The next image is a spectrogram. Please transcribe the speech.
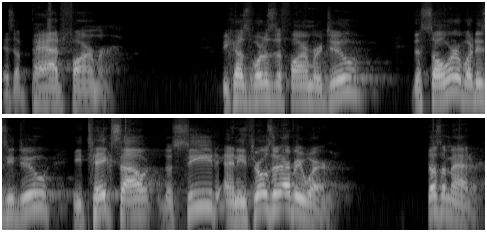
is a bad farmer. Because what does the farmer do? The sower, what does he do? He takes out the seed and he throws it everywhere. Doesn't matter.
